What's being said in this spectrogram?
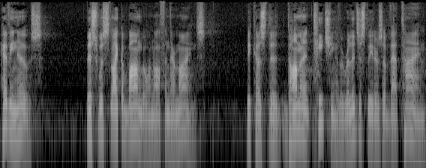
Heavy news. This was like a bomb going off in their minds because the dominant teaching of the religious leaders of that time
